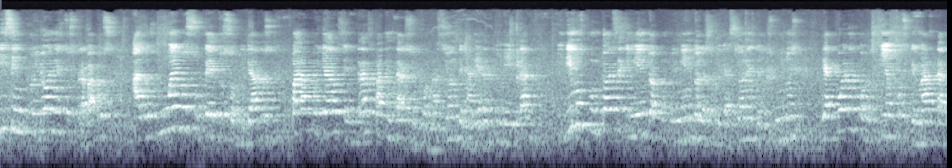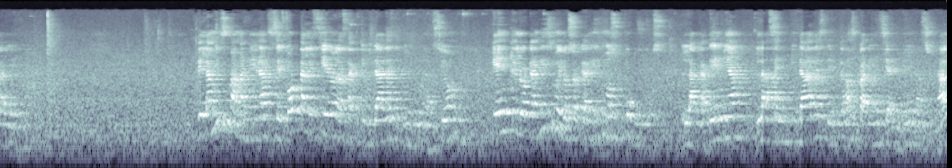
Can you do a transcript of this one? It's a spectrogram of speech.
y se incluyó en estos trabajos a los nuevos sujetos obligados para apoyarlos en transparentar su información de manera directa y dimos puntual seguimiento al cumplimiento de las obligaciones de los mismos de acuerdo con los tiempos que marca la ley. De la misma manera, se fortalecieron las actividades de vinculación entre el organismo y los organismos públicos, la academia, las entidades de transparencia a nivel nacional,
